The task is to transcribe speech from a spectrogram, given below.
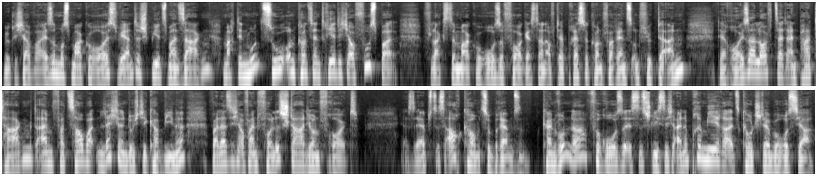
Möglicherweise muss Marco Reus während des Spiels mal sagen, mach den Mund zu und konzentrier dich auf Fußball, flachste Marco Rose vorgestern auf der Pressekonferenz und fügte an, der Reuser läuft seit ein paar Tagen mit einem verzauberten Lächeln durch die Kabine, weil er sich auf ein volles Stadion freut. Er selbst ist auch kaum zu bremsen. Kein Wunder, für Rose ist es schließlich eine Premiere als Coach der Borussia.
